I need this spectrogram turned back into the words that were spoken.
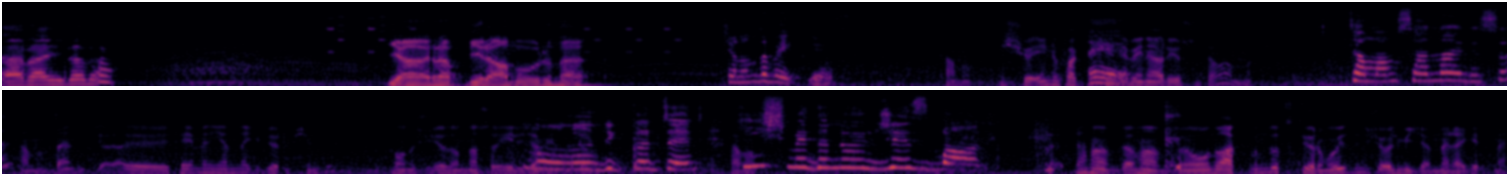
Arayın adam. Ya Rab bir am uğruna. Yanında bekliyor. Tamam. Bir şu en ufak bir şeyde Ee? beni arıyorsun tamam mı? Tamam sen neredesin? Tamam. Ben e, Teğmen'in yanına gidiyorum şimdi. Konuşacağız ondan sonra Ne geleceğim. yanına, olur dikkat et. Tamam. Pişmeden öleceğiz bak. Tamam tamam. Ben onu aklımda tutuyorum. O yüzden hiç ölmeyeceğim merak etme.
